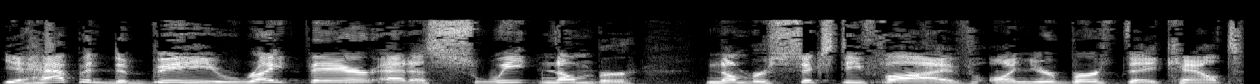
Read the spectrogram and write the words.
You happen to be right there at a sweet number, number 65 on your birthday count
